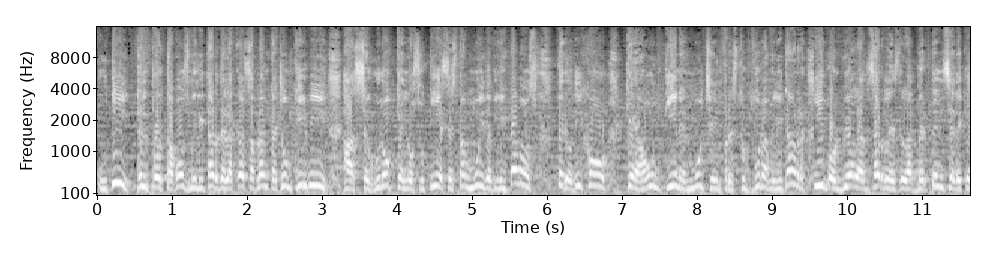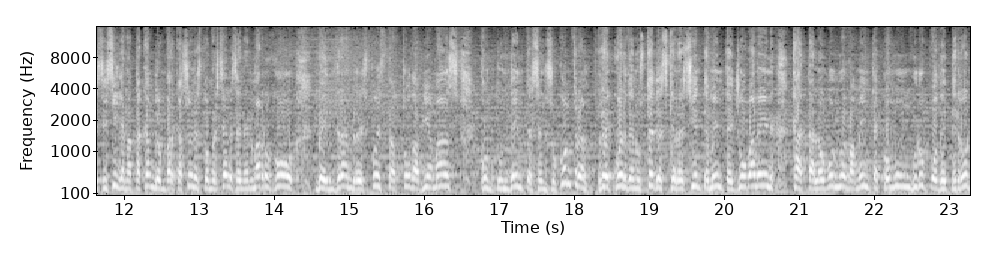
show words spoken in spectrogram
UTI. El portavoz militar de la Casa Blanca, John Kirby, aseguró que los UTIs están muy debilitados, pero dijo que que aún tienen mucha infraestructura militar y volvió a lanzarles la advertencia de que si siguen atacando embarcaciones comerciales en el Mar Rojo, vendrán respuestas todavía más contundentes en su contra. Recuerden ustedes que recientemente Joe Biden catalogó nuevamente como un grupo de terror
